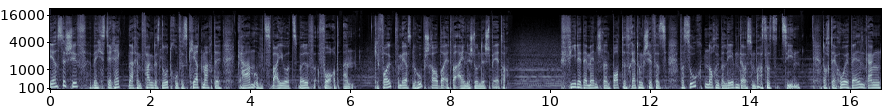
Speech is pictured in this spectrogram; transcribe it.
Erste Schiff, welches direkt nach Empfang des Notrufes kehrt machte, kam um 2.12 Uhr vor Ort an, gefolgt vom ersten Hubschrauber etwa eine Stunde später. Viele der Menschen an Bord des Rettungsschiffes versuchten noch Überlebende aus dem Wasser zu ziehen, doch der hohe Wellengang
